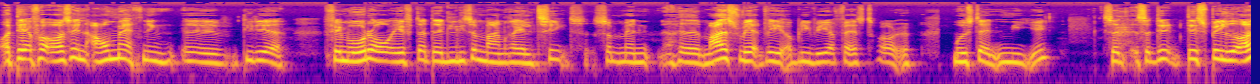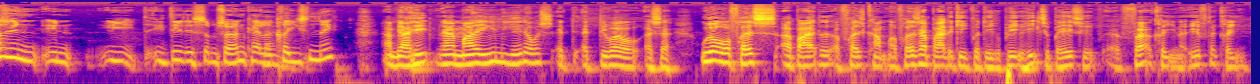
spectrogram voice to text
Og derfor også en afmatning øh, de der 5-8 år efter, da det ligesom var en realitet, som man havde meget svært ved at blive ved at fastholde modstanden i. Ikke? Så, så det, det spillede også en, en, i, i det, det, som Søren kalder Nej. krisen, ikke? Jamen, jeg er, helt, jeg er meget enig med Jette også, at, at det var jo, altså, udover fredsarbejdet og fredskampen, og fredsarbejdet gik på DKP jo helt tilbage til uh, før krigen og efter krigen,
